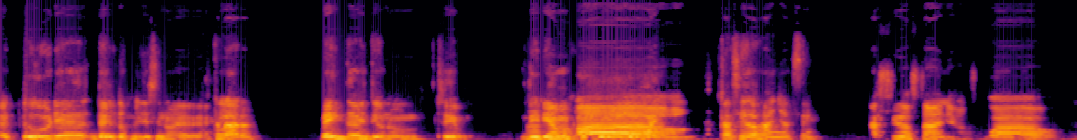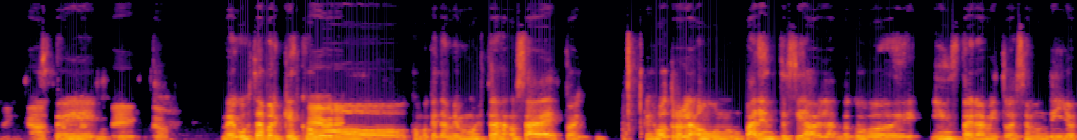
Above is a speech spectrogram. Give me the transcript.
Octubre del 2019, claro, 2021, sí. Diríamos que casi dos años, sí. Casi dos años. ¡Wow! Me encanta. Sí. Perfecto. Me gusta porque es como, como que también muestras, o sea, esto es otro, la- un, un paréntesis hablando como de Instagram y todo ese mundillo,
